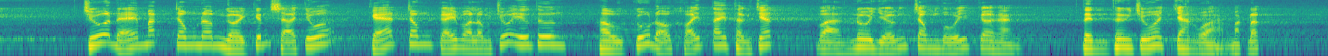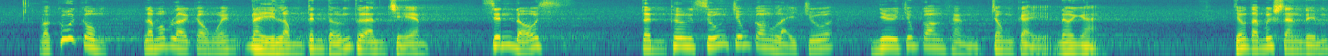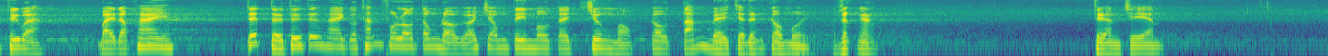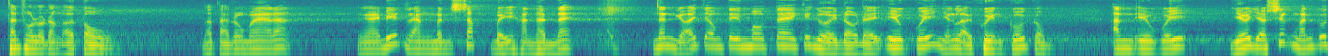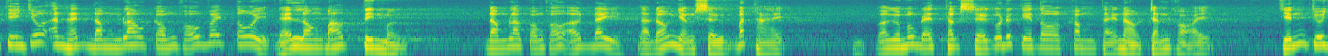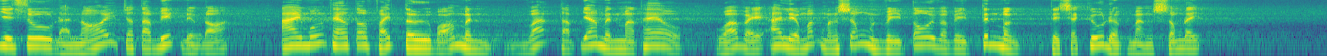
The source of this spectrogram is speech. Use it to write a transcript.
Chúa để mắt trong nôm người kính sợ Chúa, Kẻ trông cậy vào lòng Chúa yêu thương, Hầu cứu độ khỏi tay thần chết Và nuôi dưỡng trong buổi cơ hàng. Tình thương Chúa chan hòa mặt đất. Và cuối cùng là một lời cầu nguyện đầy lòng tin tưởng thưa anh chị em. Xin đổ tình thương xuống chúng con lạy Chúa Như chúng con hằng trông cậy nơi Ngài. Chúng ta bước sang điểm thứ ba. Bài đọc 2 Trích từ thư thứ hai của Thánh Phaolô tông đồ gửi cho ông Timôthê chương 1 câu 8b cho đến câu 10 rất ngắn. Thưa anh chị em, Thánh Phaolô đang ở tù. Đó tại Roma đó. Ngài biết rằng mình sắp bị hành hình đấy. Nên gửi cho ông Timôthê Cái người đồ đệ yêu quý Những lời khuyên cuối cùng. Anh yêu quý, Dựa vào sức mạnh của Thiên Chúa, Anh hãy đồng lao cộng khổ với tôi Để loan báo tin mừng. Đồng lao cộng khổ ở đây Là đón nhận sự bách hại. Và người môn đệ thật sự của Đức Kitô Không thể nào tránh khỏi. Chính Chúa Giêsu đã nói cho ta biết điều đó. Ai muốn theo tôi phải từ bỏ mình. Vác thập giá mình mà theo. Quả vậy ai liều mất mạng sống mình vì tôi Và vì tin mừng Thì sẽ cứu được mạng sống đấy.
